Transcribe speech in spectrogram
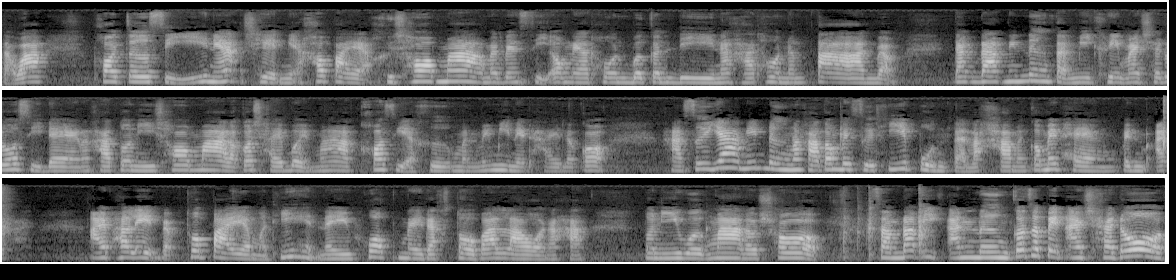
แต่ว่าพอเจอสีเนี้ยเฉดเนี้ยเข้าไปอะคือชอบมาก มันเป็นสีออกแนวโทนเบอร์กันดีนะคะ โทนน้ำตาลแบบดักๆนิดนึง แต่มีครีมอายแชโดว์สีแดงนะคะ ตัวนี้ชอบมากแล้วก็ใช้บ่อยมาก ข้อเสียคือมันไม่มีในไทยแล้วก็หาซื้อยากนิดนึงนะคะ ต้องไปซื้อที่ญี่ปุ่น แต่ราคามันก็ไม่แพงเป็นไอไอพาเลตแบบทั่วไปอะเหมือนที่เห็นในพวกในดักสโตร์บ้านเราอะนะคะ ตัวนี้เวิร์กมากแล้วชอบสำหรับอีกอันนึงก็จะเป็นอายแชโดว์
